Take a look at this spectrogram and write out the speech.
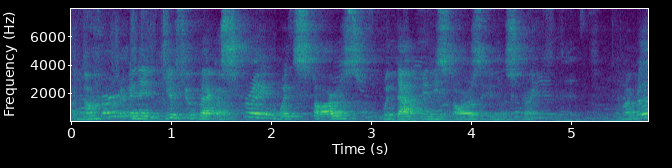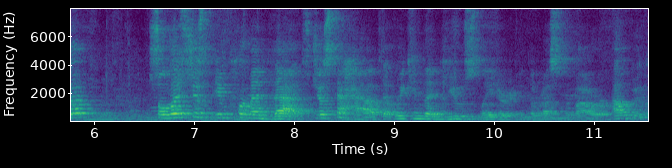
a number and it gives you back a string with stars, with that many stars in the string. Remember that? So let's just implement that, just to have, that we can then use later in the rest of our algorithm.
